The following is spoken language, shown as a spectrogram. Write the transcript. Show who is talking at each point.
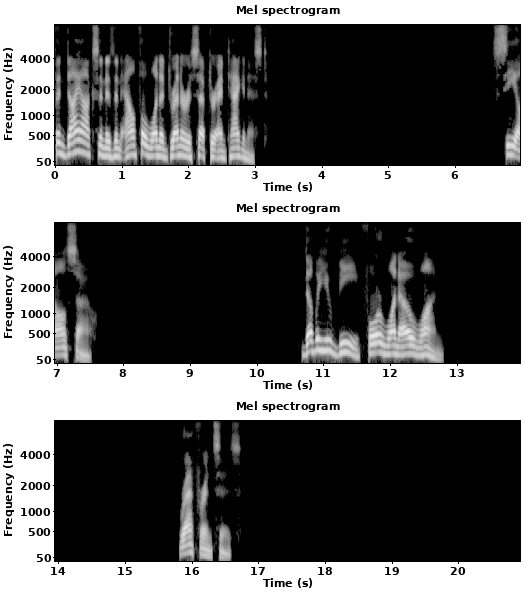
Speaker 1: Fendioxin is an alpha-1 adrenoreceptor antagonist.
Speaker 2: See also
Speaker 1: WB 4101
Speaker 2: References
